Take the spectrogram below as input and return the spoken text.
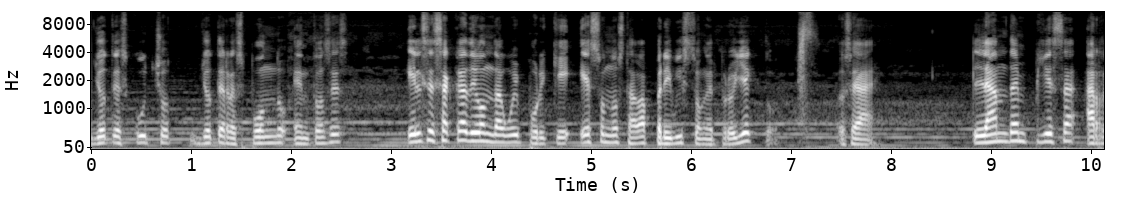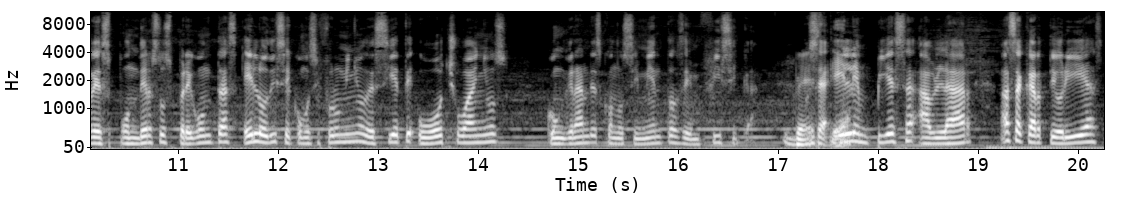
yo te escucho, yo te respondo. Entonces, él se saca de onda, güey, porque eso no estaba previsto en el proyecto. O sea, Lambda empieza a responder sus preguntas. Él lo dice como si fuera un niño de 7 u 8 años con grandes conocimientos en física. O sea, él empieza a hablar, a sacar teorías,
